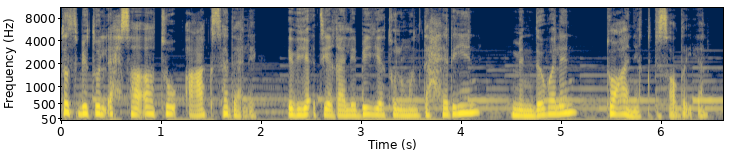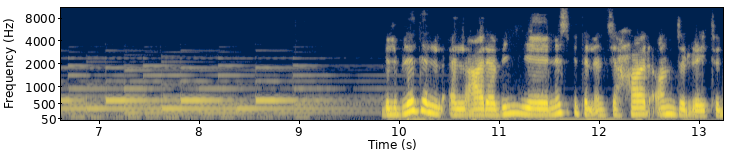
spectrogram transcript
تثبت الإحصاءات عكس ذلك إذ يأتي غالبية المنتحرين من دول تعاني اقتصاديا. بالبلاد العربية نسبة الانتحار underrated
